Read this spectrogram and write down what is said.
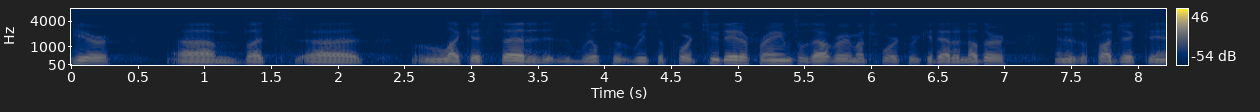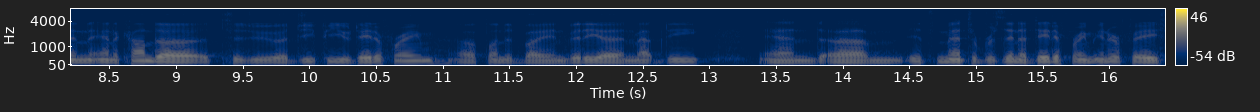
here. Um, but uh, like I said, it, we'll we support two data frames without very much work. We could add another. And there's a project in Anaconda to do a GPU data frame uh, funded by NVIDIA and MapD. And um, it's meant to present a data frame interface,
